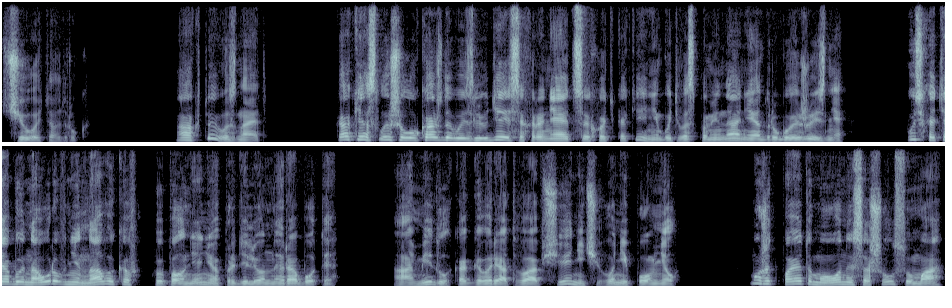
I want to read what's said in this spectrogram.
С чего это вдруг? А кто его знает? Как я слышал, у каждого из людей сохраняются хоть какие-нибудь воспоминания о другой жизни, пусть хотя бы на уровне навыков к выполнению определенной работы. А Мидл, как говорят, вообще ничего не помнил. Может, поэтому он и сошел с ума,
